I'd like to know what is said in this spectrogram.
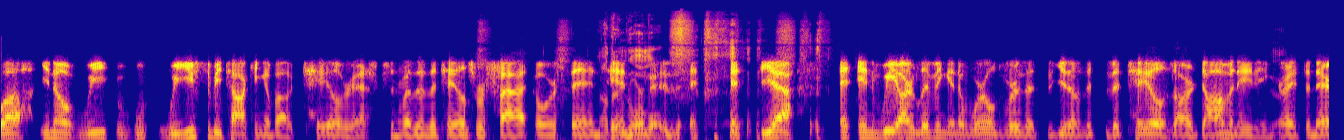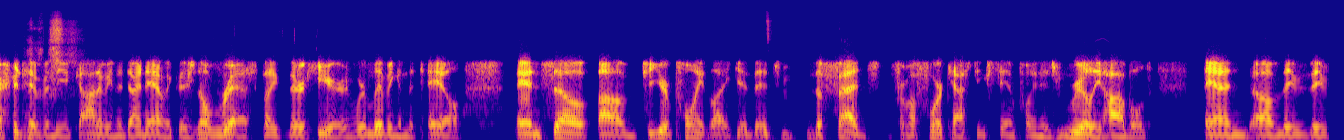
Well, you know, we we used to be talking about tail risks and whether the tails were fat or thin. They're and, normal. it, it, yeah, and, and, we are living in a world where the you know the the tails are dominating, yeah. right? The narrative and the economy and the dynamic. There's no risk. Like they're here, and we're living in the tail. And so, um, to your point, like it, it's the Fed from a forecasting standpoint is really hobbled and um, they've they've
